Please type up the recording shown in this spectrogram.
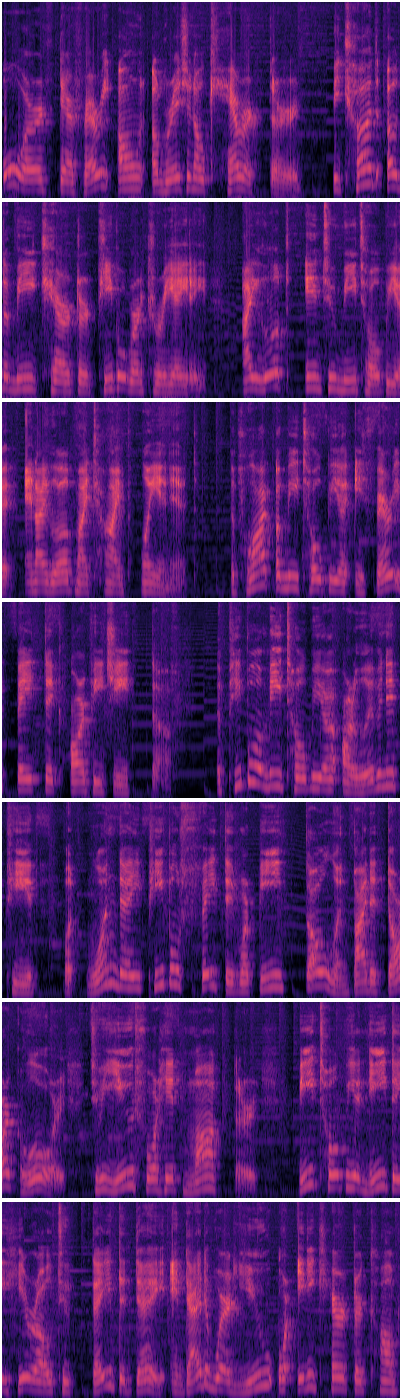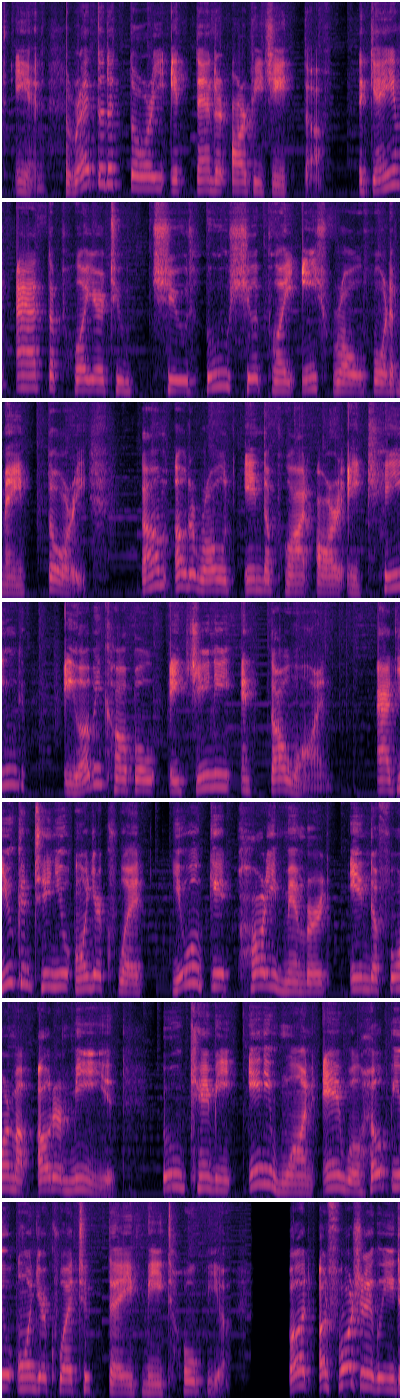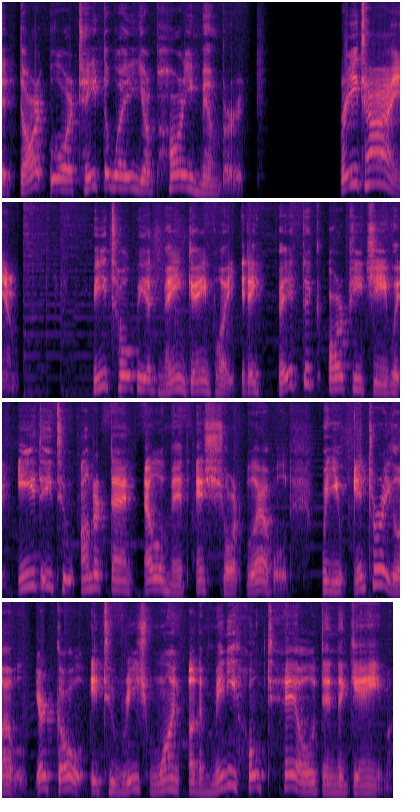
or their very own original character. Because of the Mii character people were creating, I looked into Miitopia and I love my time playing it. The plot of Miitopia is very basic RPG stuff. The people of Miitopia are living in peace, but one day people's faces were being stolen by the Dark Lord to be used for his monster. Miitopia needs a hero to save the day and that is where you or any character comes in. The rest of the story is standard RPG stuff. The game asks the player to choose who should play each role for the main story. Some of the roles in the plot are a king, a loving couple, a genie, and so on. As you continue on your quest, you will get party members in the form of other Mii who can be anyone and will help you on your quest to save Miitopia. But unfortunately, the Dark Lord takes away your party members. Free time! Miitopia's main gameplay is a basic RPG with easy to understand element and short levels, When you enter a level, your goal is to reach one of the many hotels in the game.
